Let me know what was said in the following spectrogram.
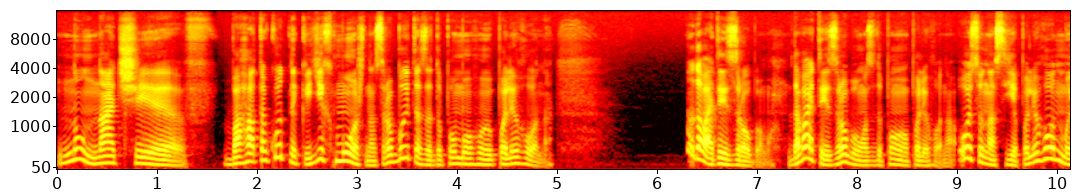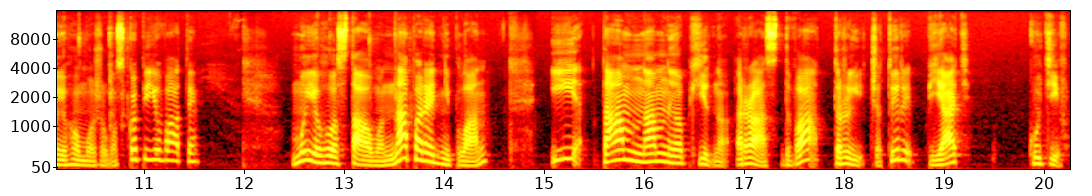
Ну, наче багатокутники, їх можна зробити за допомогою полігона. Ну, давайте і зробимо. Давайте і зробимо за допомогою полігона. Ось у нас є полігон, ми його можемо скопіювати. Ми його ставимо на передній план. І там нам необхідно раз, два, три, чотири, п'ять кутів.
